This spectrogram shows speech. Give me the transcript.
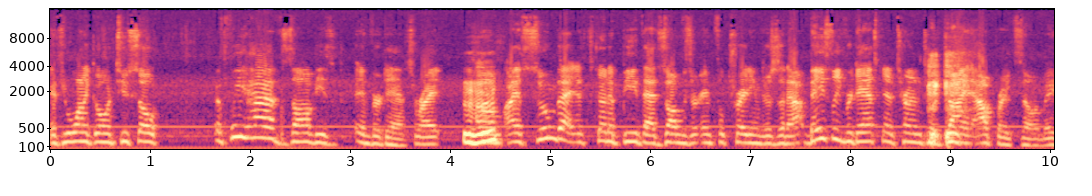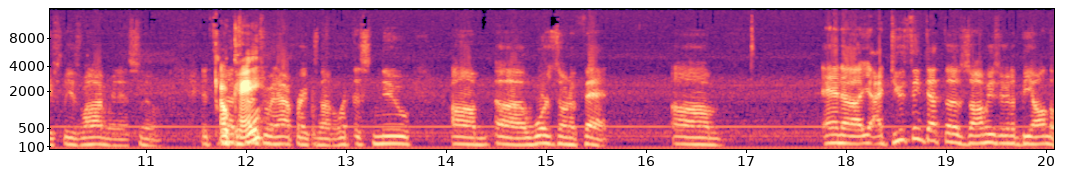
if you want to go into so, if we have zombies in Verdansk, right? Mm-hmm. Um, I assume that it's going to be that zombies are infiltrating. There's an out. Basically, Verdansk's going to turn into a giant outbreak zone. Basically, is what I'm going to assume. It's going to Okay. turn into an outbreak zone with this new um, uh, Warzone event. Um, and uh, yeah, I do think that the zombies are going to be on the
